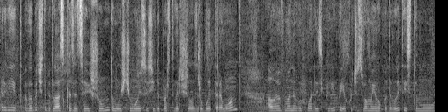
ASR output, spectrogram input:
Привіт, вибачте, будь ласка, за цей шум, тому що мої сусіди просто вирішили зробити ремонт. Але в мене виходить кліп, і я хочу з вами його подивитись, тому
